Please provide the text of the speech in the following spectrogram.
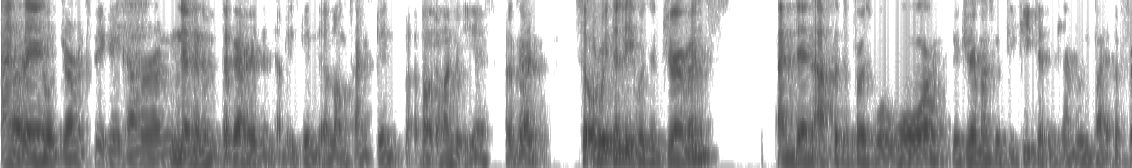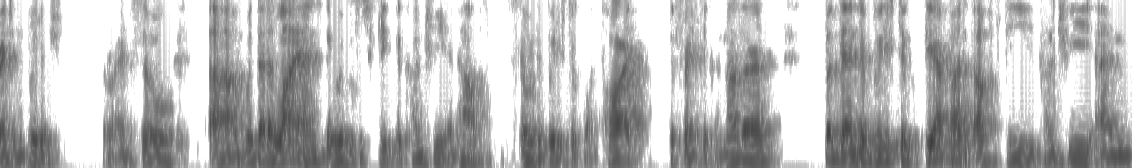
And Are they then still German speaking Cameroon? No, no, no, Okay. there isn't. I mean, it's been a long time. It's been about hundred years ago. Okay. So originally it was the Germans, and then after the First World War, the Germans were defeated in Cameroon by the French and the British. Right. So uh, with that alliance, they were able to split the country in half. So the British took one part, the French took another, but then the British took their part of the country and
